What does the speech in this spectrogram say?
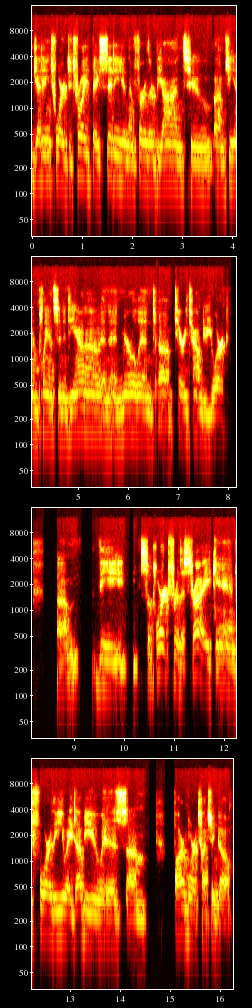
getting toward Detroit, Bay City, and then further beyond to um, GM plants in Indiana and, and Maryland, um, Tarrytown, New York. Um, the support for the strike and for the UAW is um, far more touch and go.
